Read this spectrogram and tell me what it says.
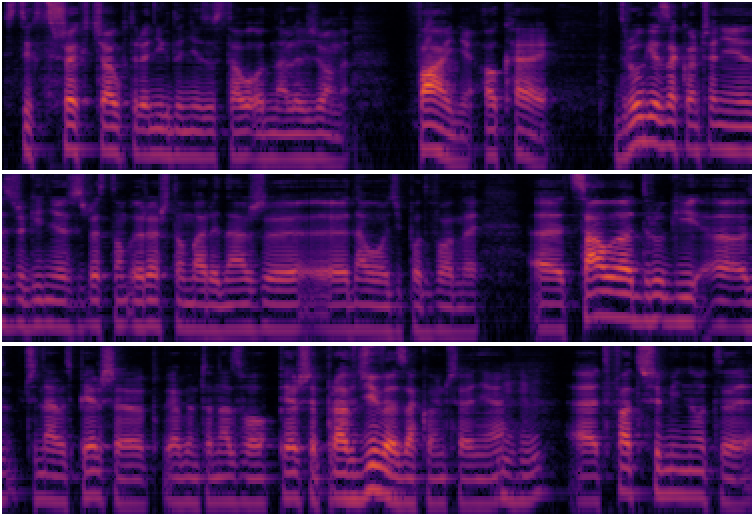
z tych trzech ciał, które nigdy nie zostało odnalezione. Fajnie, okej. Drugie zakończenie jest, że giniesz z resztą, resztą marynarzy e, na łodzi podwodnej. E, Całe drugi, e, czy nawet pierwsze, ja bym to nazwał, pierwsze prawdziwe zakończenie Mhm. trwa 3 minuty,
